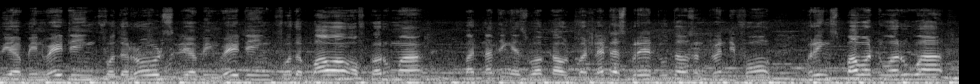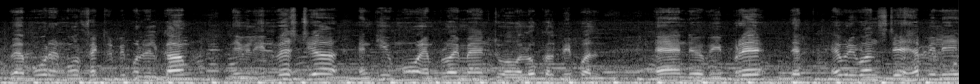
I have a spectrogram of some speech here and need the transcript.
We have been waiting for the roads, we have been waiting for the power of Karuma, but nothing has worked out. But let us pray 2024 brings power to Arua, where more and more factory people will come. They will invest here and give more employment to our local people. And uh, we pray that everyone stay happily,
